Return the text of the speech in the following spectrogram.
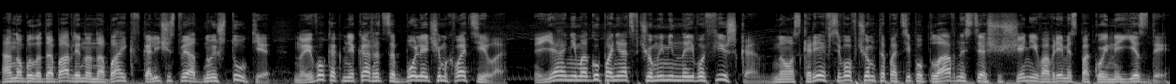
Оно было добавлено на байк в количестве одной штуки, но его, как мне кажется, более чем хватило. Я не могу понять, в чем именно его фишка, но скорее всего в чем-то по типу плавности ощущений во время спокойной езды.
